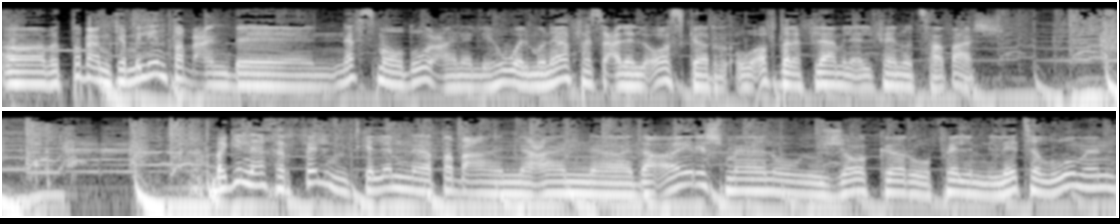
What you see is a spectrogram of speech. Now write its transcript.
آه بالطبع مكملين طبعا بنفس موضوعنا اللي هو المنافسة على الأوسكار وأفضل أفلام 2019 باقي لنا آخر فيلم تكلمنا طبعا عن The Irishman و Joker وفيلم Little Women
